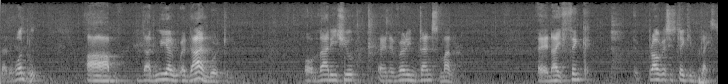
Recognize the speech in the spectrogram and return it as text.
I don't want to, um, that we are, and I am working on that issue in a very intense manner. And I think progress is taking place.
